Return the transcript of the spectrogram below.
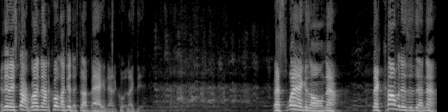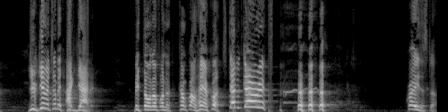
and then they start running down the court like this, and they start bagging down the court like this. that swag is on now. That confidence is there now. You give it to me, I got it. Be thrown up on the come across half court. Stephen Curry. Crazy stuff.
